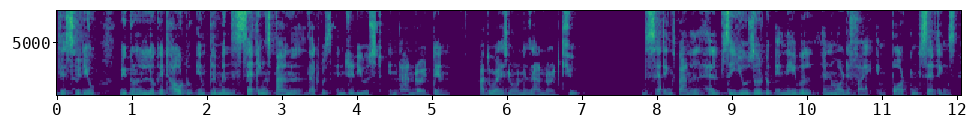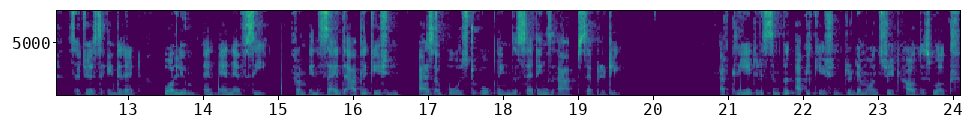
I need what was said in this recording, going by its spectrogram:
this video, we're going to look at how to implement the settings panel that was introduced in Android 10, otherwise known as Android Q. The settings panel helps the user to enable and modify important settings such as the internet, volume and NFC from inside the application as opposed to opening the settings app separately. I've created a simple application to demonstrate how this works.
